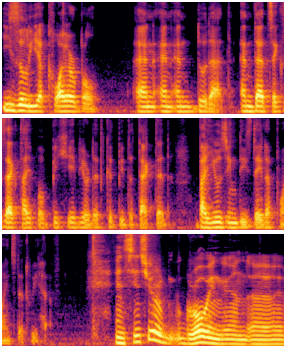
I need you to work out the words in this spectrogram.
easily acquirable and, and, and do that. And that's exact type of behavior that could be detected by using these data points that we have. And since you're growing and uh,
